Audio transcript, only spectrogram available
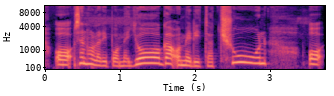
Och sen håller de på med yoga och meditation. Och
